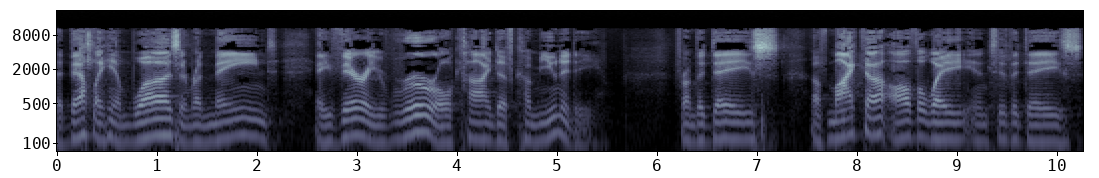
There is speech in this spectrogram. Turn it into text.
that Bethlehem was and remained a very rural kind of community from the days of Micah all the way into the days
